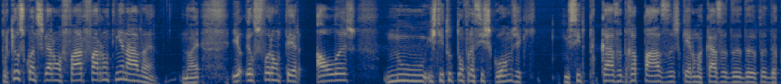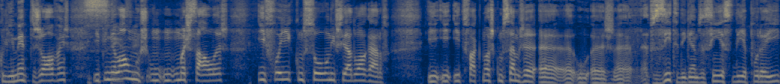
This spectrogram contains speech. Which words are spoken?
porque eles, quando chegaram a Faro, Faro não tinha nada. Não é? Eles foram ter aulas no Instituto Dom Francisco Gomes, aqui- conhecido por Casa de Rapazes, que era uma casa de, de- de acolhimento de jovens, e tinha lá uns- um- umas salas, e foi aí que começou a Universidade do Algarve. E, e- e, de facto nós começamos a, a- a- a- visita, digamos assim, esse dia por aí,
